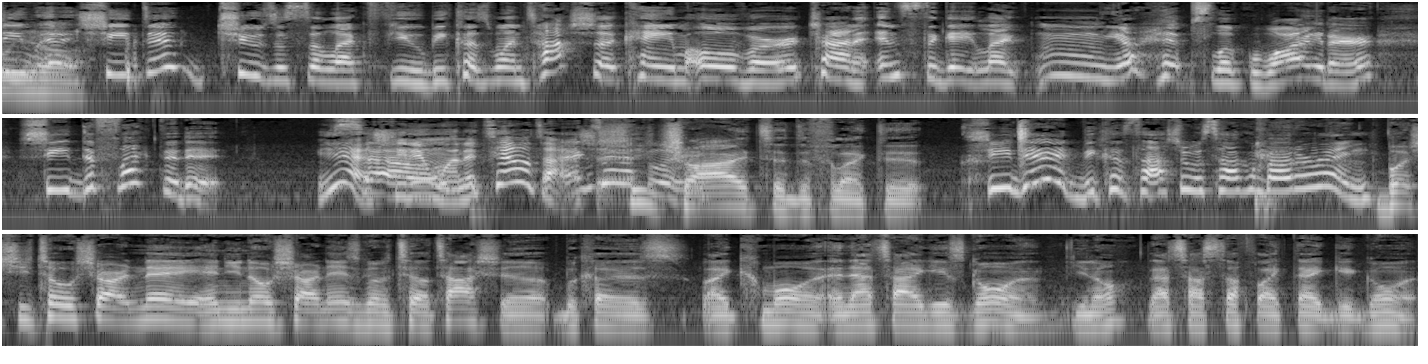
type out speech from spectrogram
she you know, she did choose a select few because when Tasha came over trying to instigate, like, mm, your hips look wider, she deflected it. Yeah, So- she didn't want to tell Tasha. Exactly. she tried to deflect it, She did because Tasha was talking about her ring. but she told Chardonnay, and you know Chardonnay is going to tell Tasha because, like, come on, and that's how it gets going. You know, that's how stuff like that get going.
